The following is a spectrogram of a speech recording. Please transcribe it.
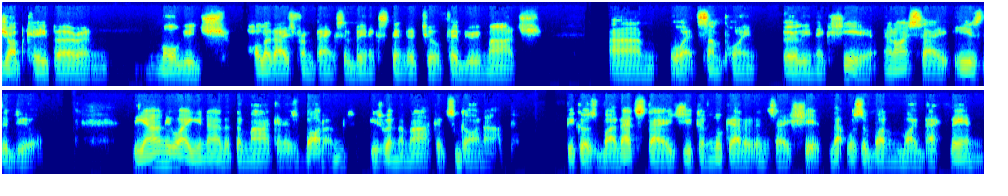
jobkeeper and mortgage holidays from banks have been extended till february march um, or at some point early next year. And I say, here's the deal. The only way you know that the market has bottomed is when the market's gone up. Because by that stage, you can look at it and say, shit, that was a bottom by back then.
